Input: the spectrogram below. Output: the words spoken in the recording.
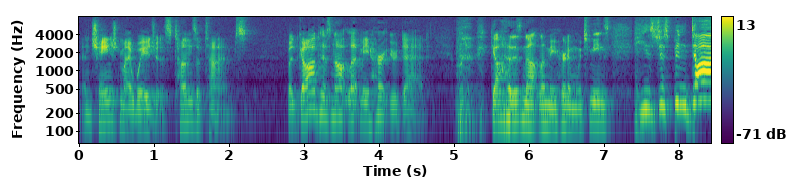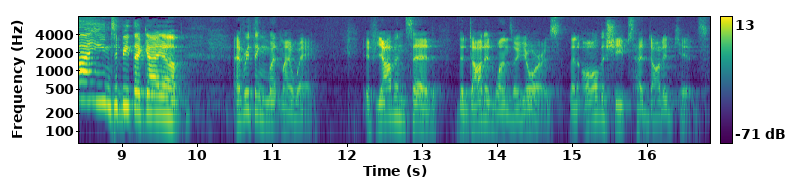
and changed my wages tons of times. But God has not let me hurt your dad. God has not let me hurt him, which means he has just been dying to beat that guy up. Everything went my way. If Lavan said, The dotted ones are yours, then all the sheeps had dotted kids.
